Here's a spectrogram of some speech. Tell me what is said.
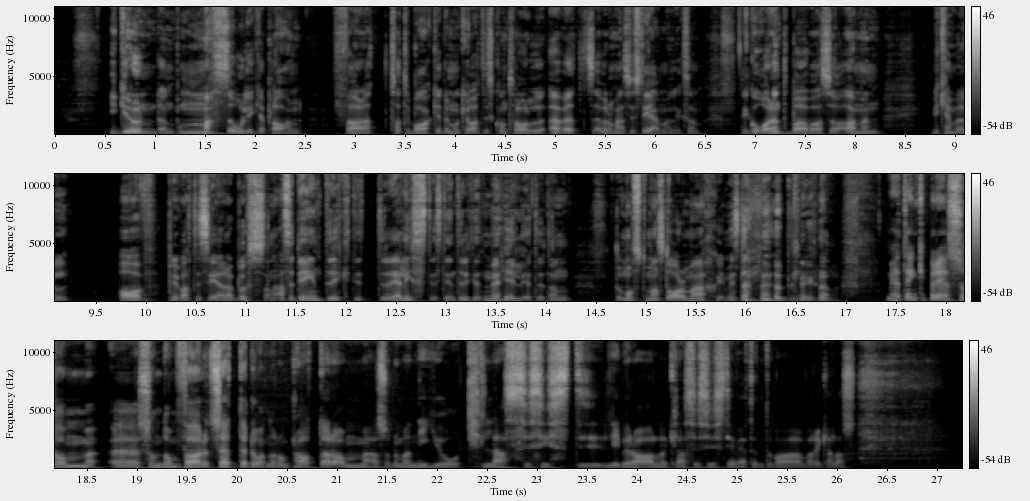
i grunden på massa olika plan för att ta tillbaka demokratisk kontroll över, ett, över de här systemen. Liksom. Det går inte bara att vara så, ja men vi kan väl avprivatisera bussarna. Alltså det är inte riktigt realistiskt, det är inte riktigt möjligt utan då måste man storma Askim istället. Liksom. Men jag tänker på det som, eh, som de förutsätter då när de pratar om alltså de här neoklassicist, liberal, klassicist, jag vet inte vad, vad det kallas.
